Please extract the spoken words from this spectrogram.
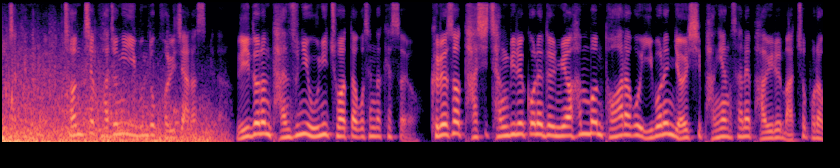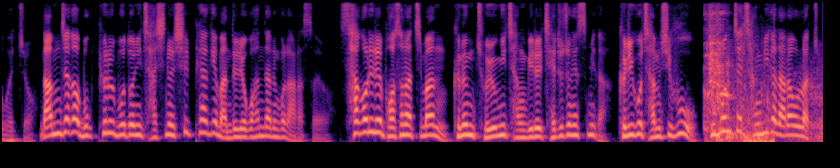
도착했는데 전체 과정이 2분도 걸리지 않았습니다. 리더는 단순히 운이 좋았다고 생각했어요. 그래서 다시 장비를 꺼내들며 한 번 더 하라고 이번엔 10시 방향산의 바위를 맞춰보라고 했죠. 남자가 목표를 보더니 자신을 실패하게 만들려고 한다는 걸 알았어요. 사거리를 벗어났지만 그는 조용히 장비를 재조정했습니다. 그리고 잠시 후 두 번째 장비가 날아올랐죠.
